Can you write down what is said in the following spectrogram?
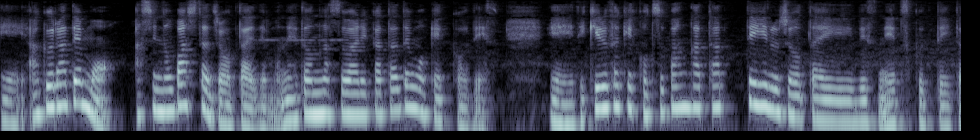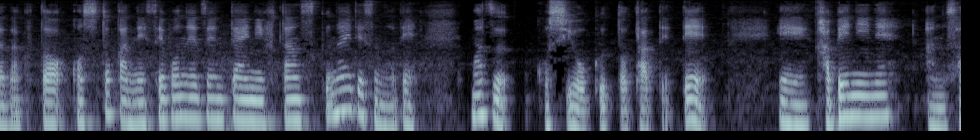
えー、あぐらでも足伸ばした状態でもね、どんな座り方でも結構です。えー、できるだけ骨盤が立っている状態ですね、作っていただくと、腰とかね、背骨全体に負担少ないですので、まず腰をぐっと立てて、えー、壁にね、あの、支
